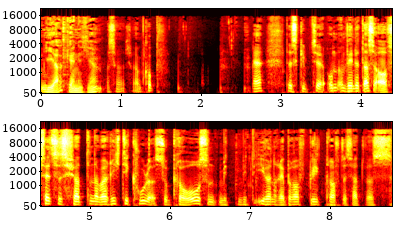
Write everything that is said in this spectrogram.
Ja, kenne ich, ja. also so am Kopf. Ja, das gibt's ja. Und, und wenn du das aufsetzt, das schaut dann aber richtig cool aus, so groß und mit, mit Ivan Rebrov Bild drauf, das hat was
